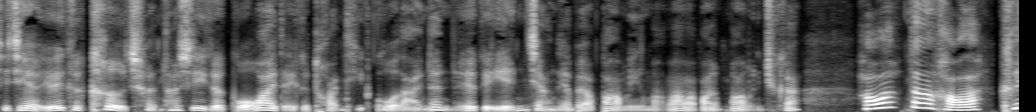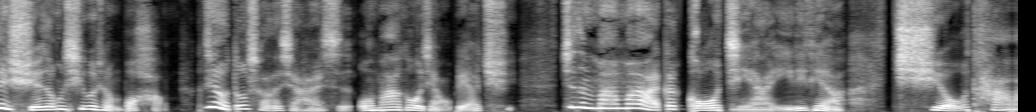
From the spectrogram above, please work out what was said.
姐姐有一个课程，它是一个国外的一个团体过来，那有个演讲，你要不要报名嘛？妈妈帮你报名去看。好啊，当然好了，可以学东西，为什么不好？可是有多少的小孩是我妈跟我讲，我不要去，就是妈妈啊，个高级啊，一天啊，求他，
